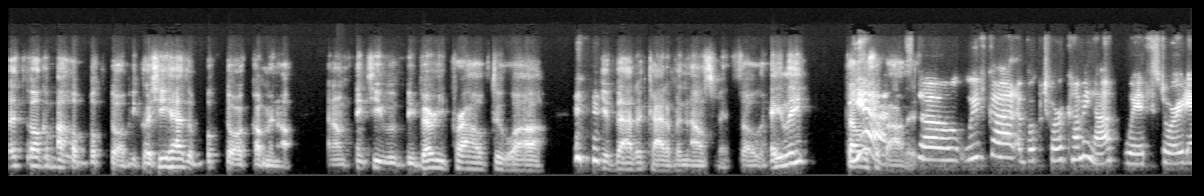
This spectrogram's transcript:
Let's talk about her book tour because she has a book tour coming up and i think she would be very proud to uh, give that a kind of announcement. So haley tell yeah, us about it. so we've got a book tour coming up with story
